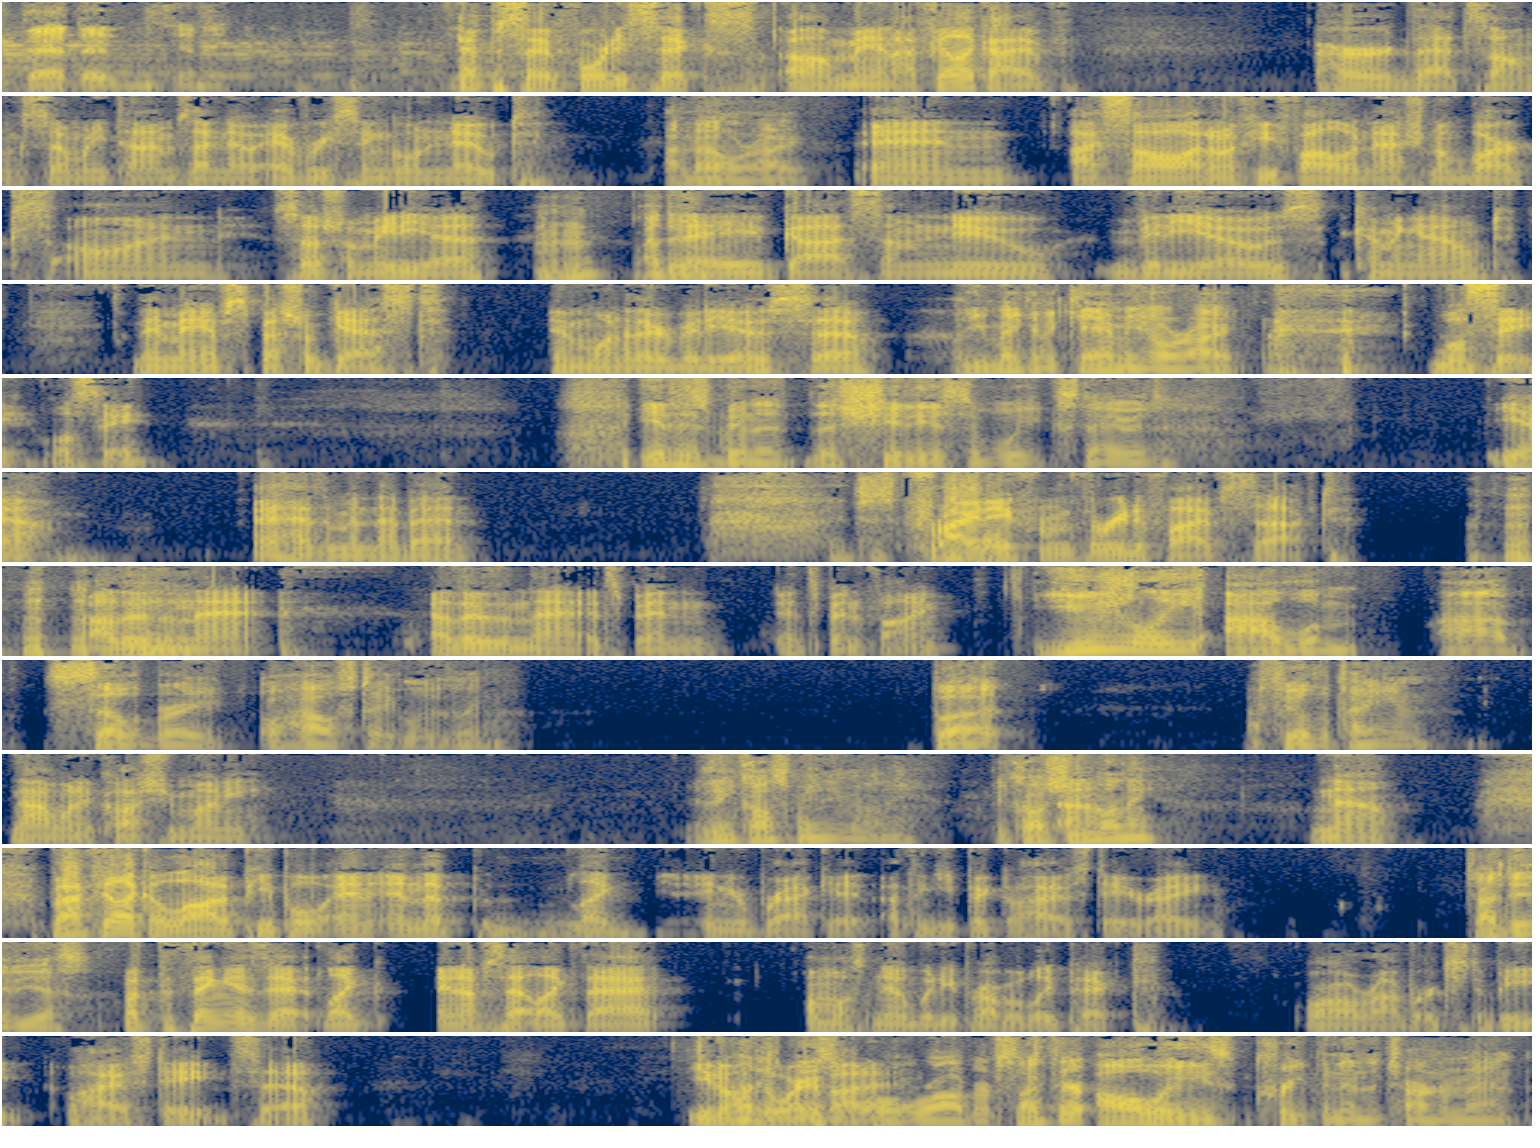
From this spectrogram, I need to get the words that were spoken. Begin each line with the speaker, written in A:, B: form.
A: like that, David McKinney.
B: Episode 46. Oh man, I feel like I've heard that song so many times. I know every single note.
A: I know, right?
B: And I saw, I don't know if you follow National Barks on social media.
A: Mm-hmm. I do.
B: They've got some new videos coming out. They may have special guest in one of their videos. So
A: you making a cameo, right?
B: we'll see. We'll see.
A: It has been a, the shittiest of weeks, David.
B: Yeah. It hasn't been that bad.
A: It just
B: Friday from three to five sucked. Other than hmm. that, other than that, it's been it's been fine.
A: usually I lem- I celebrate Ohio State losing, but I feel the pain.
B: Not when it costs you money.
A: It didn't cost me any money. It cost you
B: Oh.
A: money?
B: No. But I feel like a lot of people and and the like in your bracket, I think you picked Ohio State, right?
A: I did, yes.
B: But the thing is that like an upset like that, almost nobody probably picked Oral Roberts to beat Ohio State. So you don't have to worry about
A: Oral
B: it.
A: Roberts, like they're always creeping in the tournament.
